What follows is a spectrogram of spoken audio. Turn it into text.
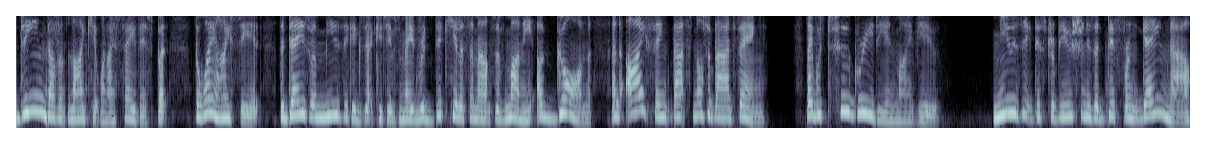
Dean doesn't like it when I say this, but the way I see it, the days when music executives made ridiculous amounts of money are gone, and I think that's not a bad thing. They were too greedy in my view. Music distribution is a different game now,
